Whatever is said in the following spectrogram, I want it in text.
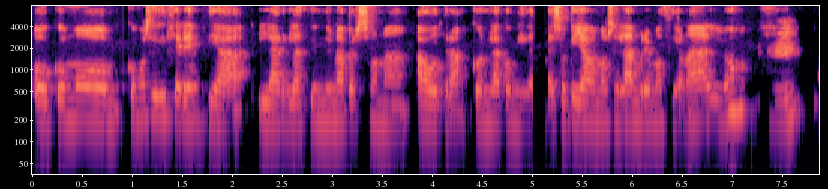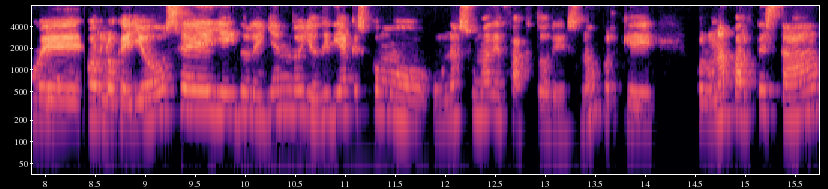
o cómo, cómo se diferencia la relación de una persona a otra con la comida? Eso que llamamos el hambre emocional, ¿no? Pues por lo que yo sé he ido leyendo, yo diría que es como una suma de factores, ¿no? Porque por una parte está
